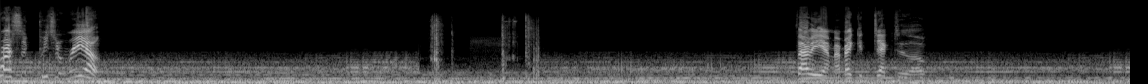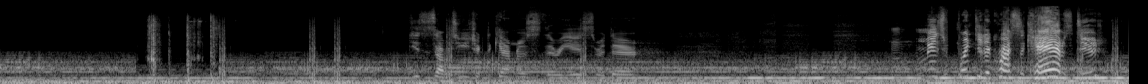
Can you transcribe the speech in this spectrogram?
across the pizzeria. Five a.m. I might get decked though. Use this opportunity to check the cameras. There he is, right there. Man sprinted across the cams, dude.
